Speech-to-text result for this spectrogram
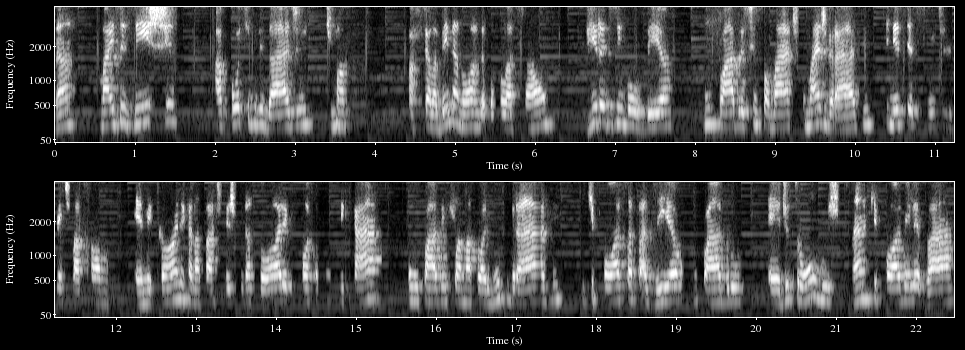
né? mas existe a possibilidade de uma parcela bem menor da população vir a desenvolver um quadro sintomático mais grave que necessite de ventilação é, mecânica na parte respiratória, que possa complicar um quadro inflamatório muito grave e que possa fazer um quadro é, de trombos né, que podem levar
